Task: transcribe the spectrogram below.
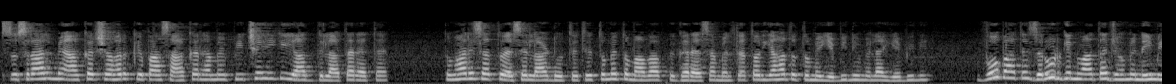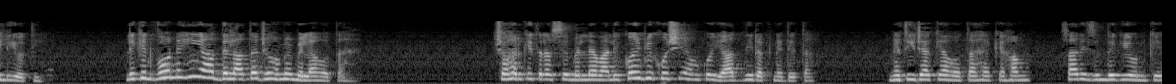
سسرال میں آ کر شوہر کے پاس آ کر ہمیں پیچھے ہی کی یاد دلاتا رہتا ہے۔ تمہارے ساتھ تو ایسے لاڈ ہوتے تھے، تمہیں تو ماں باپ کے گھر ایسا ملتا تھا اور یہاں تو تمہیں یہ بھی نہیں ملا، یہ بھی نہیں۔ وہ باتیں ضرور گنواتا جو ہمیں نہیں ملی ہوتی۔ لیکن وہ نہیں یاد دلاتا جو ہمیں ملا ہوتا ہے۔ شوہر کی طرف سے ملنے والی کوئی بھی خوشی ہم کو یاد نہیں رکھنے دیتا۔ نتیجہ کیا ہوتا ہے کہ ہم ساری زندگی ان کے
